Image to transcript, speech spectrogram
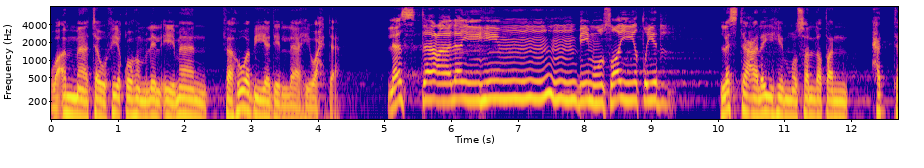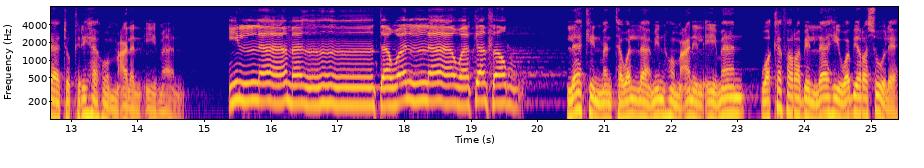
وأما توفيقهم للإيمان فهو بيد الله وحده. لست عليهم بمسيطر. لست عليهم مسلطا حتى تكرههم على الإيمان. إلا من تولى وكفر. لكن من تولى منهم عن الإيمان وكفر بالله وبرسوله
